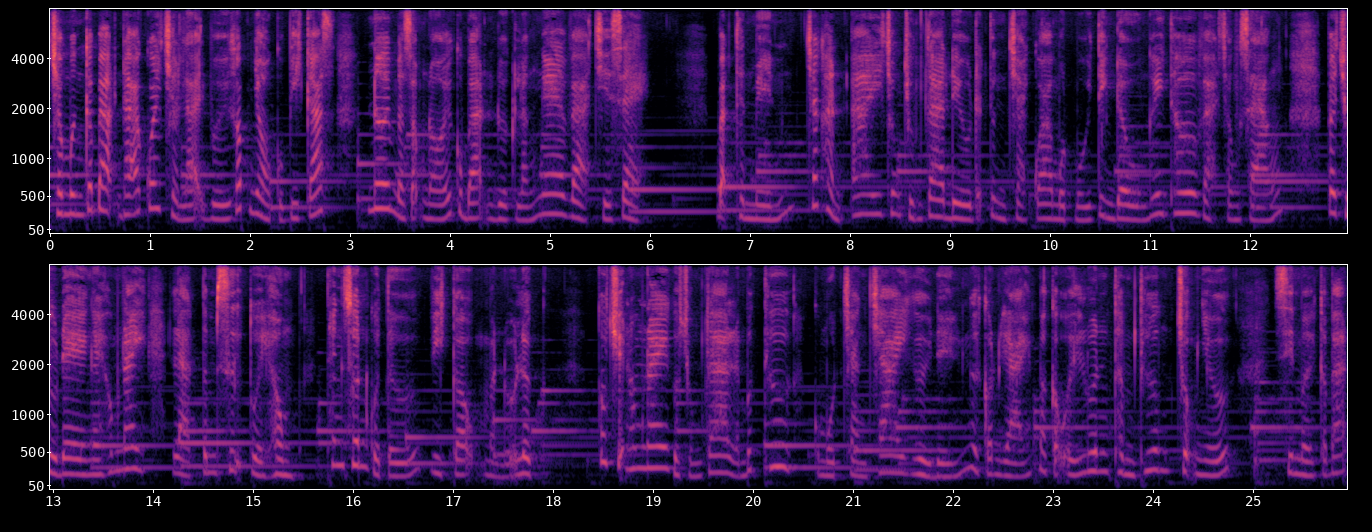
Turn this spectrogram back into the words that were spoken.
Chào mừng các bạn đã quay trở lại với góc nhỏ của Picas, nơi mà giọng nói của bạn được lắng nghe và chia sẻ. Bạn thân mến, chắc hẳn ai trong chúng ta đều đã từng trải qua một mối tình đầu ngây thơ và trong sáng. Và chủ đề ngày hôm nay là tâm sự tuổi hồng, thanh xuân của tớ vì cậu mà nỗ lực. Câu chuyện hôm nay của chúng ta là bức thư của một chàng trai gửi đến người con gái mà cậu ấy luôn thầm thương, trộm nhớ. Xin mời các bạn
